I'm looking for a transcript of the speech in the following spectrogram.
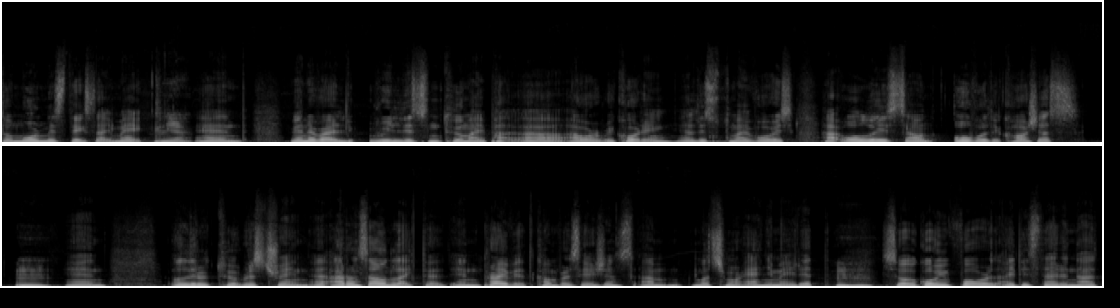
the more mistakes I make. Yeah. And whenever I re-listen to my uh, our recording and listen to my voice, I always sound overly cautious Mm. and a little too restrained. And I don't sound like that in private conversations. I'm much more animated. hmm So going forward, I decided not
